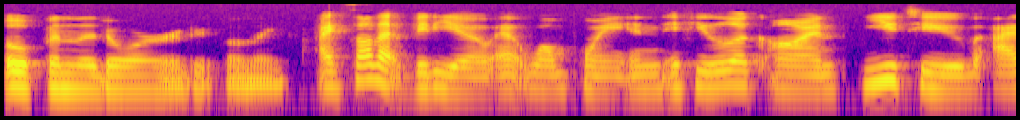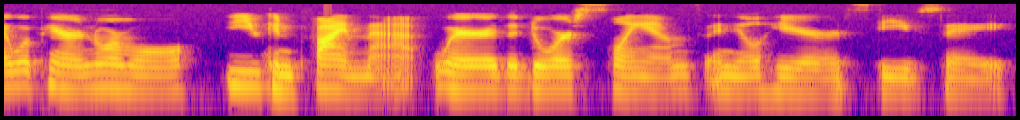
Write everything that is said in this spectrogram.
open the door or do something. I saw that video at one point, and if you look on YouTube, Iowa Paranormal, you can find that where the door slams and you'll hear Steve say,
